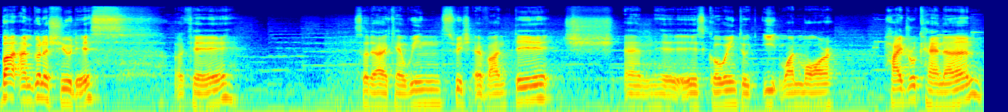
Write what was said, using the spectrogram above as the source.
But I'm gonna shoot this. Okay. So that I can win switch advantage. And he is going to eat one more Hydro Cannon,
